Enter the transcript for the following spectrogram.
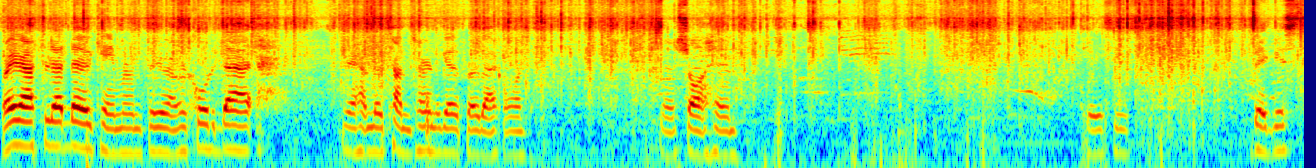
Right after that doe came run through, I recorded that. Yeah, I had no time to turn the GoPro back on. And I shot him. Casey's biggest.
